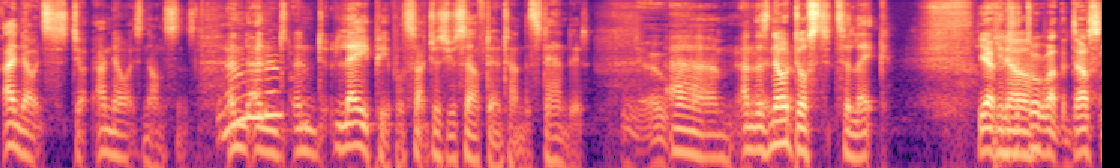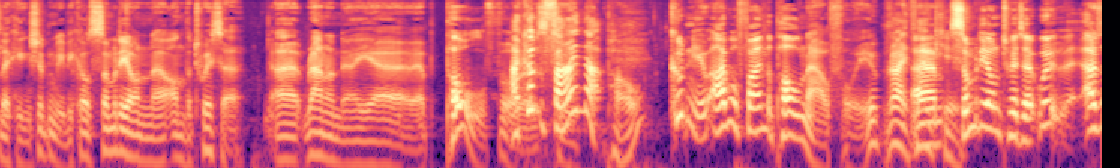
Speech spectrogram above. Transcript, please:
I know it's ju- I know it's nonsense, and no, and and lay people such as yourself don't understand it. No. Um, and there's no dust to lick. Yes, you we know- should talk about the dust licking, shouldn't we? Because somebody on uh, on the Twitter uh, ran on a, uh, a poll for. I couldn't us to- find that poll. Couldn't you? I will find the poll now for you. Um, Right, thank you. Somebody on Twitter, as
